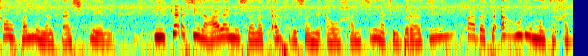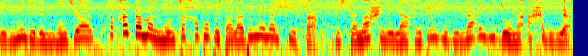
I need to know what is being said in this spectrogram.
خوفا من الفاشيين. في كأس العالم سنة 1950 في البرازيل بعد تأهل منتخب الهند للمونديال تقدم المنتخب بطلب إلى الفيفا بالسماح للاعبيه باللعب دون أحذية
